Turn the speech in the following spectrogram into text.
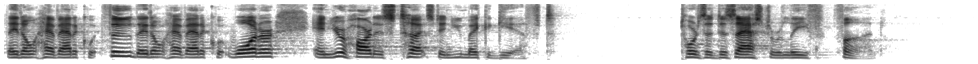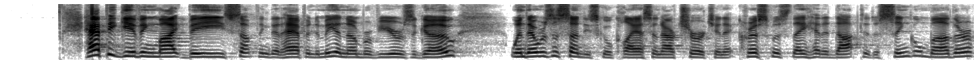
they don't have adequate food, they don't have adequate water, and your heart is touched and you make a gift towards a disaster relief fund. Happy giving might be something that happened to me a number of years ago when there was a Sunday school class in our church, and at Christmas they had adopted a single mother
